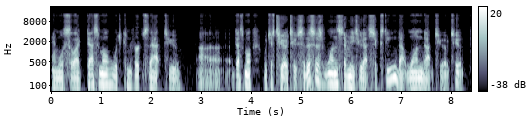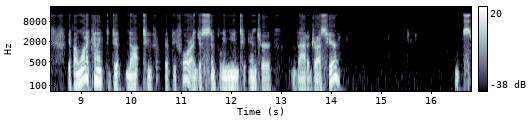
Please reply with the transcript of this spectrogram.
and we'll select decimal, which converts that to uh, decimal, which is 202. So this is 172.16.1.202. If I want to connect to .254, I just simply need to enter that address here, Oops.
